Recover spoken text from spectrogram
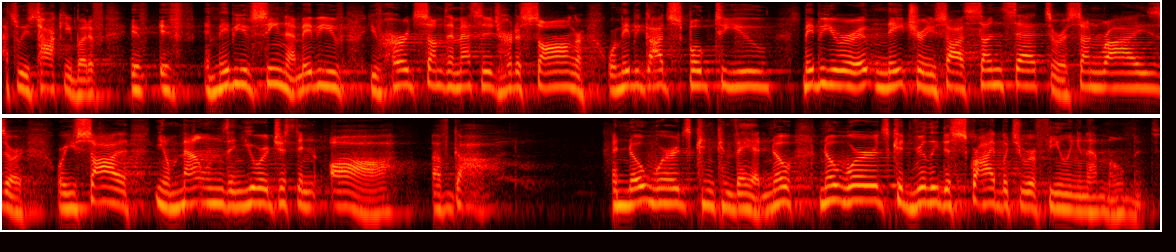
That's what he's talking about. If, if, if, and maybe you've seen that. Maybe you've, you've heard something, message, heard a song, or, or maybe God spoke to you. Maybe you were out in nature and you saw a sunset or a sunrise, or, or you saw you know, mountains and you were just in awe of God. And no words can convey it. No, no words could really describe what you were feeling in that moment.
